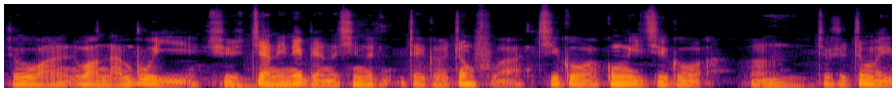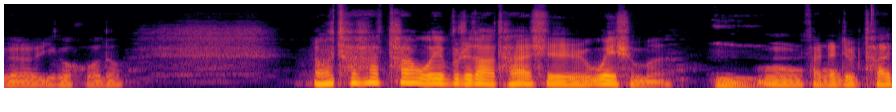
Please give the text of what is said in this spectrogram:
就往往南部移，去建立那边的新的这个政府啊、机构啊、公立机构啊。嗯，就是这么一个一个活动，然后他他我也不知道他是为什么，嗯。嗯，反正就他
